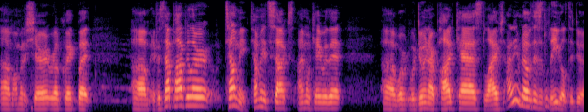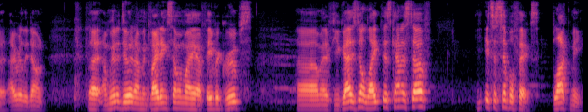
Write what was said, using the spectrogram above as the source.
Um, I'm gonna share it real quick, but um, if it's not popular, tell me. Tell me it sucks. I'm okay with it. Uh, we're we're doing our podcast live. I don't even know if this is legal to do it. I really don't. But I'm gonna do it. I'm inviting some of my uh, favorite groups. Um, and if you guys don't like this kind of stuff, it's a simple fix. Block me.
